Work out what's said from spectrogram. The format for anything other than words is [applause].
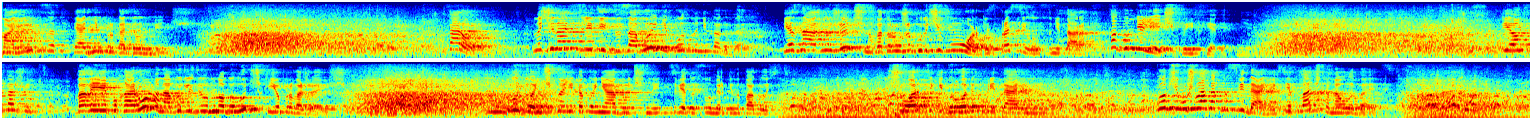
намалюется и одним крокодилом меньше. Второе. Начинать следить за собой не поздно никогда. Я знаю одну женщину, которая уже будучи в морге спросила у санитара, как бы мне лечь поэффектнее. Я вам скажу, во время похорон она выглядела много лучше к ее провожающих. Блузончик, но не такой необычный, цвета сумерки на погосте. Шортики, гробик приталенный. В общем, ушла как на свидание. Все плачут, она улыбается.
